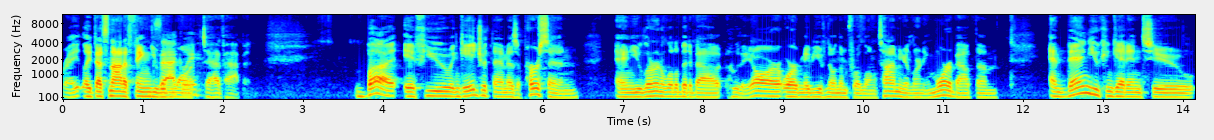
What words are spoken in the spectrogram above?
Right? Like that's not a thing you exactly. would want to have happen. But if you engage with them as a person and you learn a little bit about who they are, or maybe you've known them for a long time and you're learning more about them, and then you can get into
